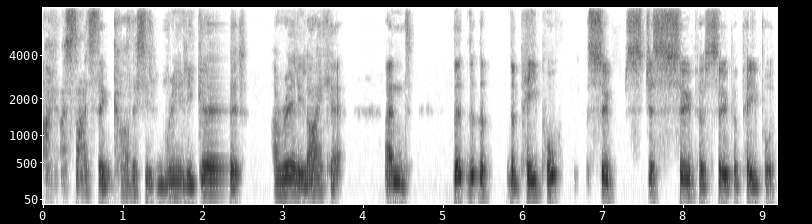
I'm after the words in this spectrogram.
I, I, started to think, God, this is really good. I really like it. And the, the, the, the people, super, just super, super people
